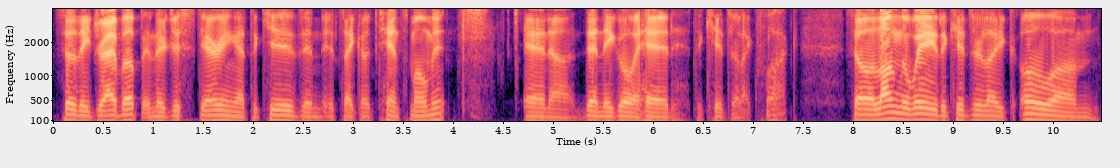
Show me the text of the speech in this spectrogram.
So they drive up and they're just staring at the kids, and it's like a tense moment. And uh, then they go ahead. The kids are like, "Fuck." So along the way, the kids are like, "Oh, um,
